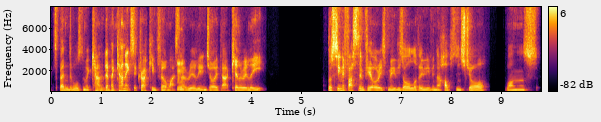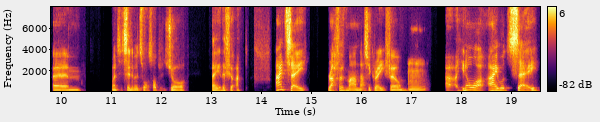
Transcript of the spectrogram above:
Expendables. The mechan- the mechanics a cracking film. Actually, I Mm. really enjoyed that. Killer Elite. I've seen the Fast and Furious movies, all of them, even the Hobbs and Shaw ones. Um, went to cinema to watch Hobbs and Shaw. Fate the film. I'd say Wrath of Man. That's a great film. Mm. Uh, you know what? I would say,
